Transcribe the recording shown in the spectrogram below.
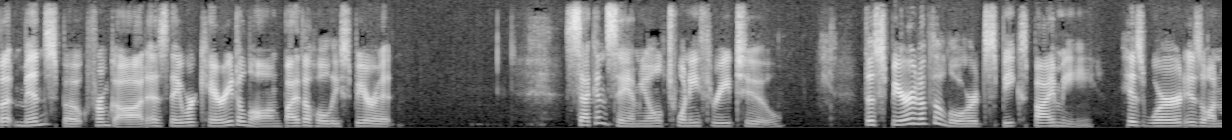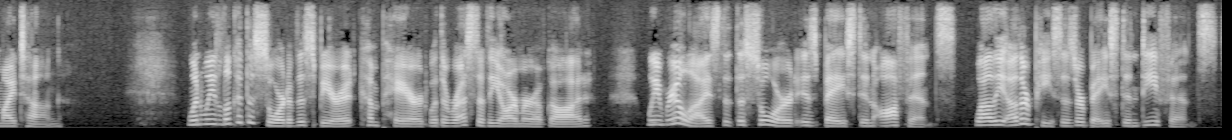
but men spoke from God as they were carried along by the Holy Spirit. 2 Samuel 23:2 The Spirit of the Lord speaks by me, his word is on my tongue. When we look at the sword of the Spirit compared with the rest of the armor of God, we realize that the sword is based in offense, while the other pieces are based in defense.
